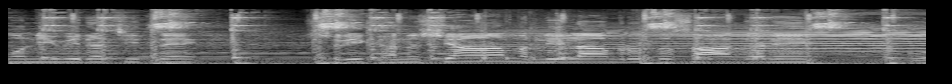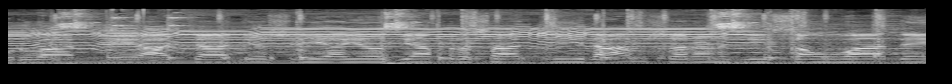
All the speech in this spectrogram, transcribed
मुनि विरचिते श्री घनश्याम लीलामृत सागरे पूर्वार्थे आचार्य श्री अयोध्या प्रसाद जी राम शरण जी संवादे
